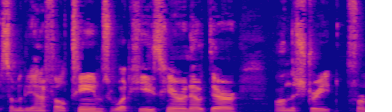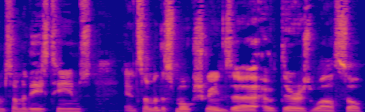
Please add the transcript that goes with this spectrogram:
some of the NFL teams, what he's hearing out there on the street from some of these teams, and some of the smoke screens uh, out there as well. So,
